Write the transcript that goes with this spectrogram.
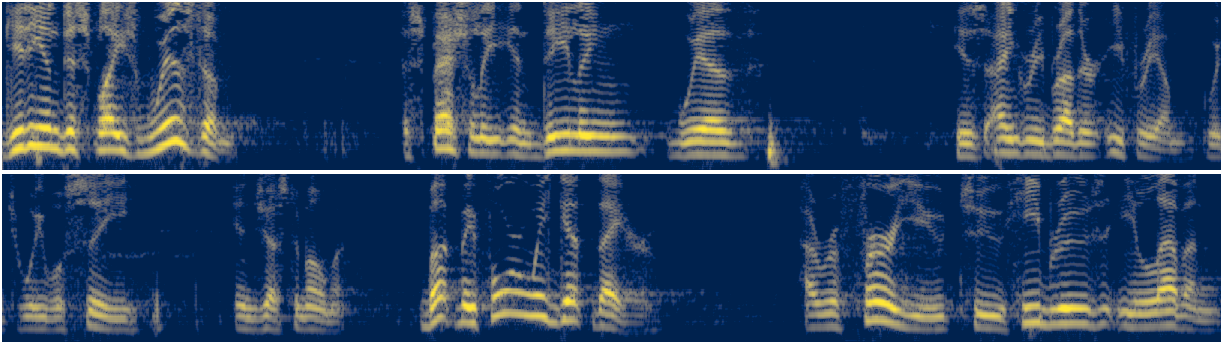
Gideon displays wisdom especially in dealing with his angry brother Ephraim, which we will see in just a moment. But before we get there, I refer you to Hebrews 11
